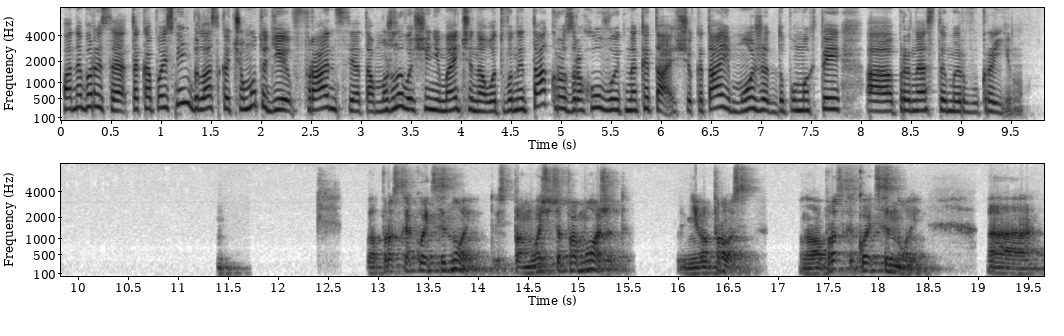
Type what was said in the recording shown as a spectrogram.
Пане Борисе, така поясніть, будь ласка, чому тоді Франція, там можливо ще Німеччина, от вони так розраховують на Китай, що Китай може допомогти а, принести мир в Україну? Вопрос какой ценой? То есть помочь-то поможет, не вопрос. Но вопрос какой ценой? А,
